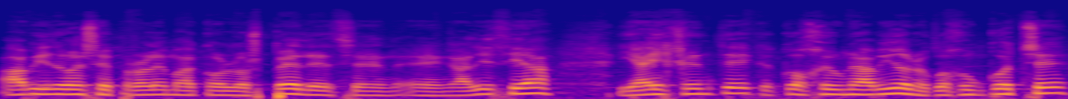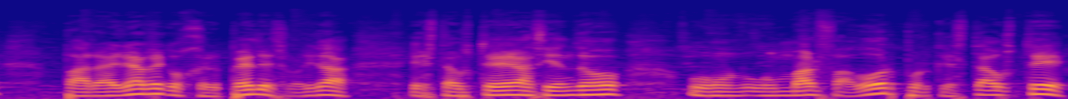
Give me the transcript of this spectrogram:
ha habido ese problema con los pellets en, Galicia y hay gente que coge un avión o coge un coche para ir a recoger pellets. Oiga, está usted haciendo un mal favor porque está usted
